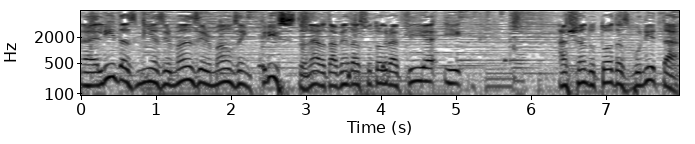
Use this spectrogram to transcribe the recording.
é, lindas minhas irmãs e irmãos em Cristo, né? Ela está vendo a fotografia e achando todas bonitas.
